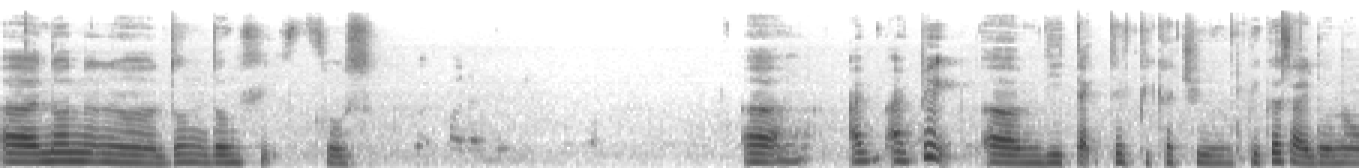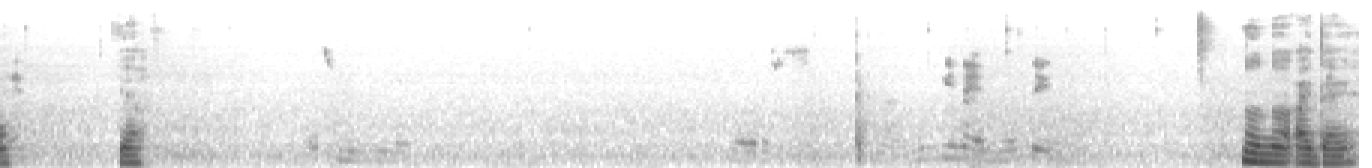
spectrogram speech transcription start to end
Uh, no, no, no, don't, don't click close. Uh, I, I picked um Detective Pikachu because I don't know. Night? No. No, I died.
